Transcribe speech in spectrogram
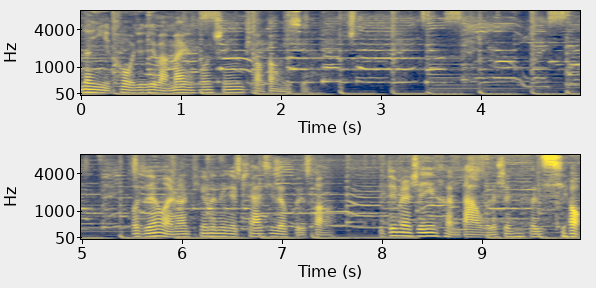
那以后我就可以把麦克风声音调高一些。我昨天晚上听了那个 P R C 的回放，对面声音很大，我的声音很小。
